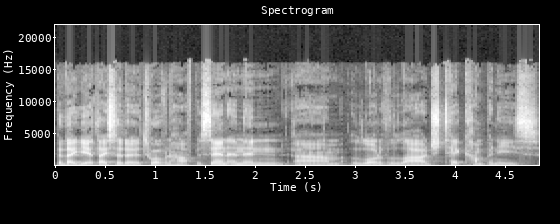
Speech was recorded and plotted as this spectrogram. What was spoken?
But they yeah they set a twelve and a half percent, and then um, a lot of the large tech companies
